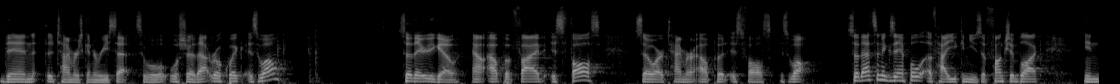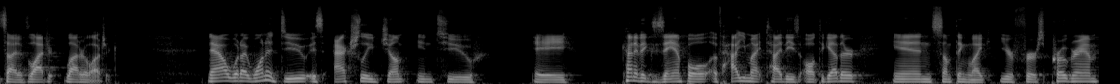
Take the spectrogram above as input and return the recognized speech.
then the timer is going to reset. So we'll, we'll show that real quick as well. So there you go. Now output 5 is false, so our timer output is false as well. So that's an example of how you can use a function block inside of ladder logic. Now what I want to do is actually jump into a kind of example of how you might tie these all together in something like your first program.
